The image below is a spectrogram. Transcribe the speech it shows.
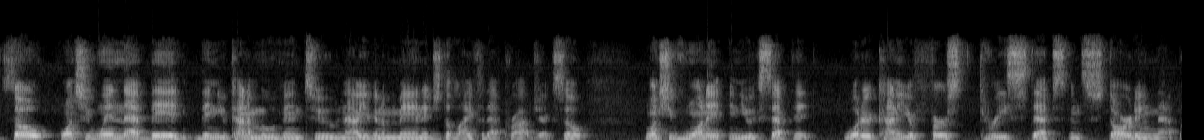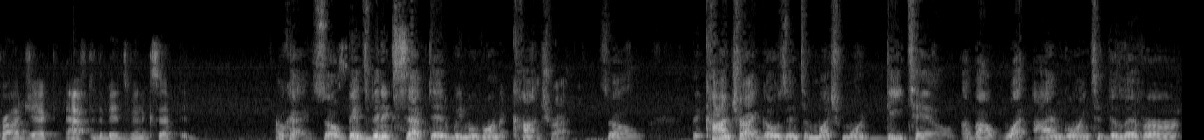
So once you win that bid, then you kind of move into now you're going to manage the life of that project. So once you've won it and you accept it, what are kind of your first three steps in starting that project after the bid's been accepted? Okay, so bid's been accepted, we move on to contract. So the contract goes into much more detail about what I'm going to deliver,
